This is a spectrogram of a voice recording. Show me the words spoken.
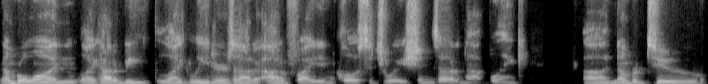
number one like how to be like leaders how to how to fight in close situations how to not blink. Uh, number two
